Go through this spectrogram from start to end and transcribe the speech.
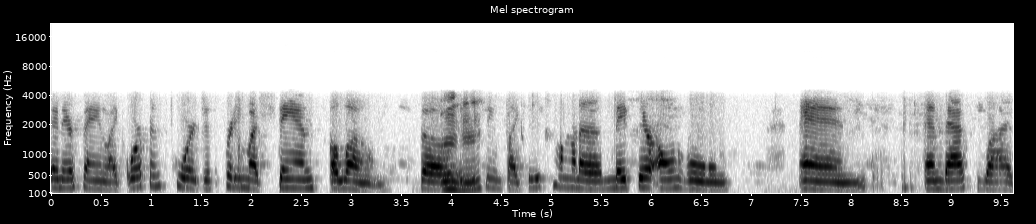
and they're saying like orphans court just pretty much stands alone. So it Mhm. just seems like they're trying to make their own rules, and and that's why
